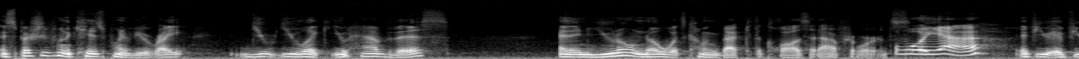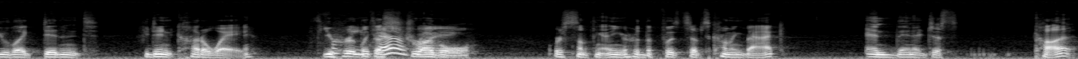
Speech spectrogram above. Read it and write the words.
Especially from the kid's point of view, right? You you like you have this, and then you don't know what's coming back to the closet afterwards. Well, yeah. If you if you like didn't if you didn't cut away, if you heard like fucking a struggle or something, and you heard the footsteps coming back, and then it just cut.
